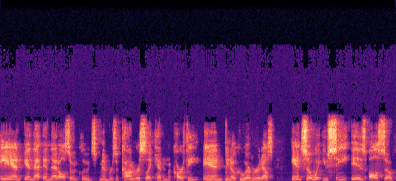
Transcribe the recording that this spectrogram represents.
and and that and that also includes members of Congress like Kevin McCarthy and you know whoever it else. And so what you see is also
